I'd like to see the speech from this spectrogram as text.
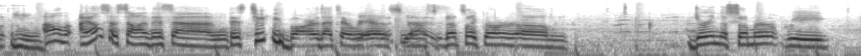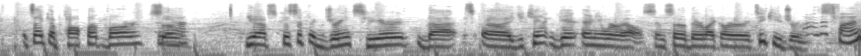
Oh, I also saw this um this tiki bar that's over here. Yes, What's yeah. this? So that's like our um, during the summer we it's like a pop-up bar. So Yeah. You have specific drinks here that uh, you can't get anywhere else, and so they're like our tiki drinks. Oh, that's fun.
